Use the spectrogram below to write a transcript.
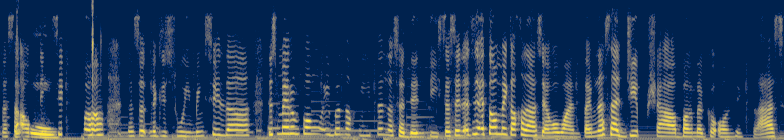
Nasa Oo. outing sila, nasa, nag-swimming sila. Tapos meron pang iba nakita, nasa dentista sila. Tapos ito, may kaklase ako one time, nasa jeep siya habang nag-online class.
